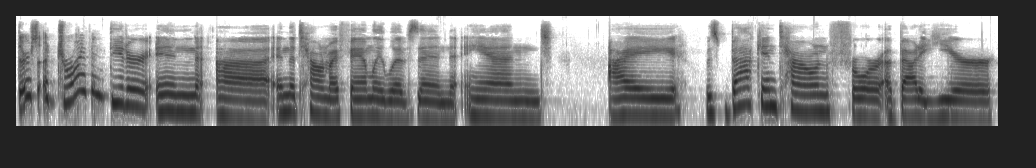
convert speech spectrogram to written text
there's a drive-in theater in uh, in the town my family lives in, and I was back in town for about a year,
